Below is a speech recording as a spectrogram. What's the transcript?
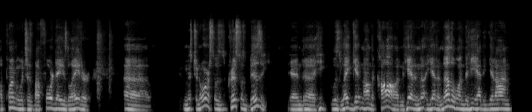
appointment, which is about four days later, uh, Mr. Norris was Chris was busy and uh, he was late getting on the call, and he had another he had another one that he had to get on,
